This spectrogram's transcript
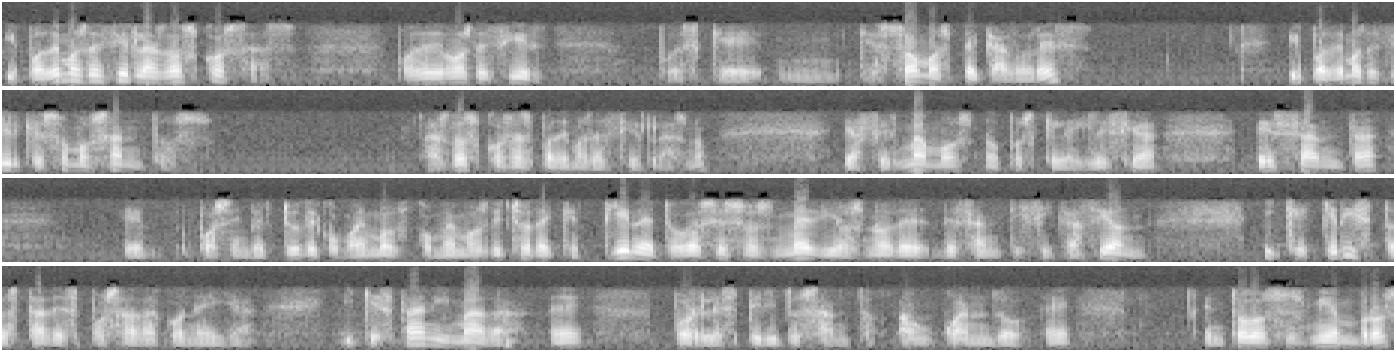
Y podemos decir las dos cosas. Podemos decir, pues que, mm, que somos pecadores, y podemos decir que somos santos. Las dos cosas podemos decirlas, ¿no? Y afirmamos, ¿no? Pues que la Iglesia es santa eh, pues en virtud de, como hemos, como hemos dicho, de que tiene todos esos medios ¿no? de, santificación y que Cristo está desposada con ella y que está animada ¿eh? por el Espíritu Santo, aun cuando ¿eh? en todos sus miembros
